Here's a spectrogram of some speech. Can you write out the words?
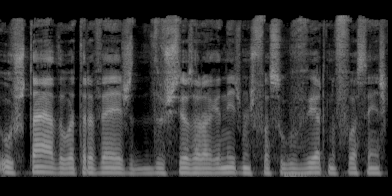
o Estado, através dos seus organismos, fosse o governo, fossem as,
